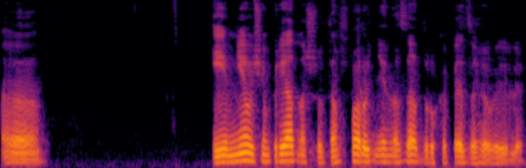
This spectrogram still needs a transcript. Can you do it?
э, и мне очень приятно, что там пару дней назад вдруг опять заговорили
